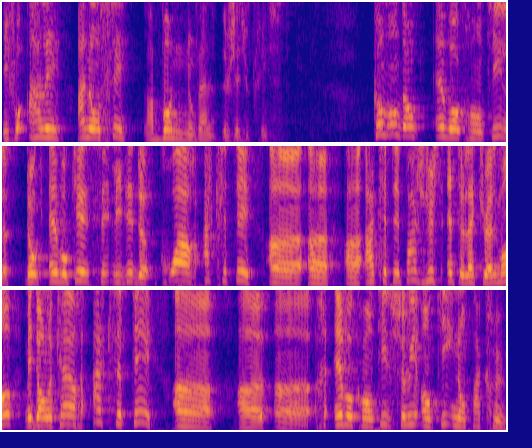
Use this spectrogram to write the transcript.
il faut aller annoncer la bonne nouvelle de Jésus-Christ. Comment donc invoqueront-ils Donc invoquer, c'est l'idée de croire, accepter, accepter pas juste intellectuellement, mais dans le cœur, accepter. invoqueront-ils celui en qui ils n'ont pas cru?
